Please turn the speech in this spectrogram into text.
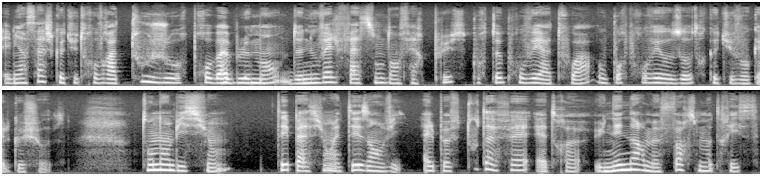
eh bien sache que tu trouveras toujours probablement de nouvelles façons d'en faire plus pour te prouver à toi ou pour prouver aux autres que tu vaux quelque chose ton ambition, tes passions et tes envies, elles peuvent tout à fait être une énorme force motrice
